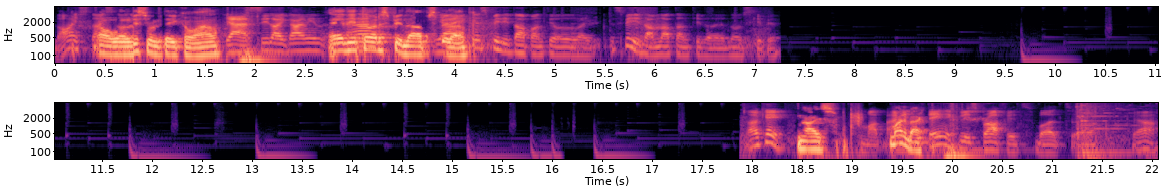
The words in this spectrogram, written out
Nice, nice. Oh well, this will take a while. Yeah, see, like, I mean... Editor, eh, speed up, speed yeah, up. you can speed it up until, like... Speed it up, not until... Uh, don't skip it. Okay. Nice. Ma- I Money mean, back. Technically it's profit, but... Uh, yeah.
